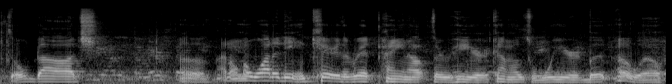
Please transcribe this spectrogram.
It's old Dodge. Uh, I don't know why they didn't carry the red paint out through here. It kind of looks weird, but oh well.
